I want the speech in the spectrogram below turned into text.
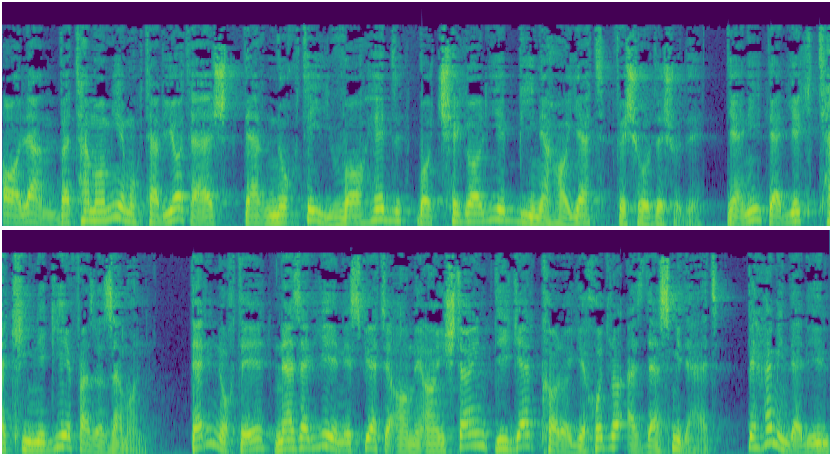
عالم و تمامی محتویاتش در نقطه‌ای واحد با چگالی بینهایت فشرده شده یعنی در یک تکینگی فضا زمان در این نقطه نظریه نسبیت عام آینشتاین دیگر کارایی خود را از دست می دهد. به همین دلیل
